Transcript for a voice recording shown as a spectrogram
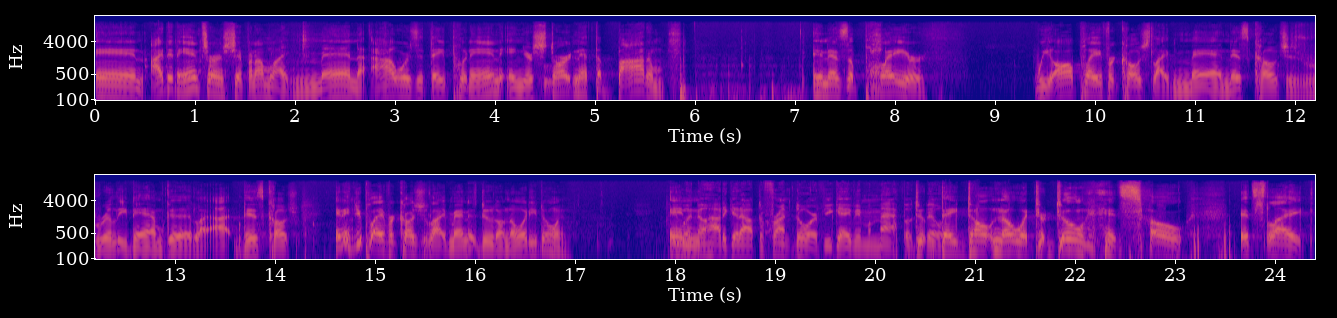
And I did an internship, and I'm like, man, the hours that they put in, and you're starting at the bottom. And as a player, we all play for coach like, man, this coach is really damn good. Like I, this coach, and then you play for coach, you're like, man, this dude don't know what he's doing. He wouldn't know how to get out the front door if you gave him a map of the building. they don't know what they're doing. so it's like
